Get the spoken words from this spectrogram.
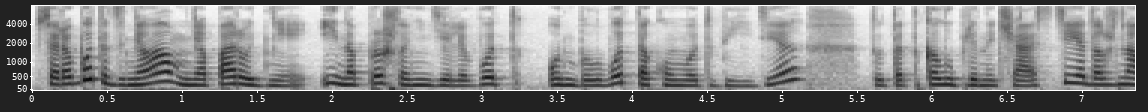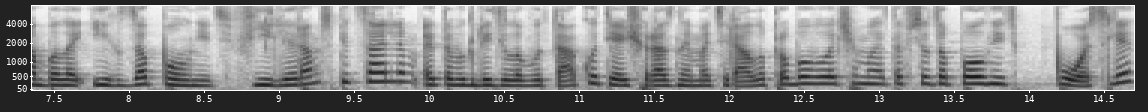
Вся работа заняла у меня пару дней, и на прошлой неделе вот он был вот в таком вот виде, тут отколуплены части, я должна была их заполнить филлером специальным, это выглядело вот так вот, я еще разные материалы пробовала, чем это все заполнить. После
